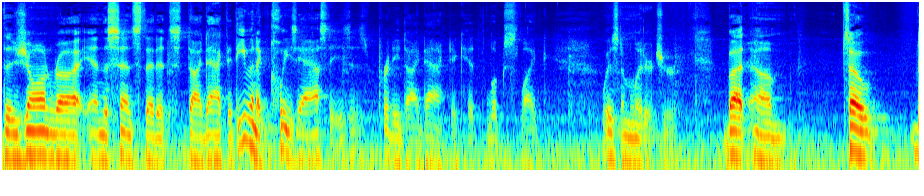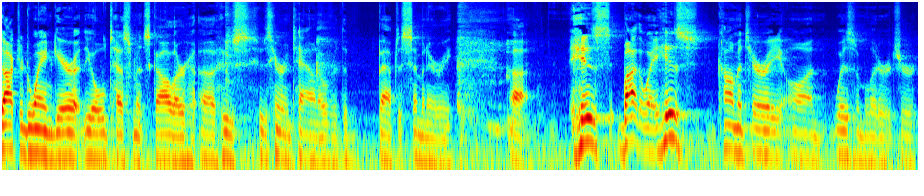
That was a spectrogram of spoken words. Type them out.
the genre in the sense that it's didactic. Even Ecclesiastes is pretty didactic. It looks like wisdom literature. But um, so Dr. Duane Garrett, the Old Testament scholar uh, who's who's here in town over at the Baptist Seminary, uh, his by the way his commentary on wisdom literature,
